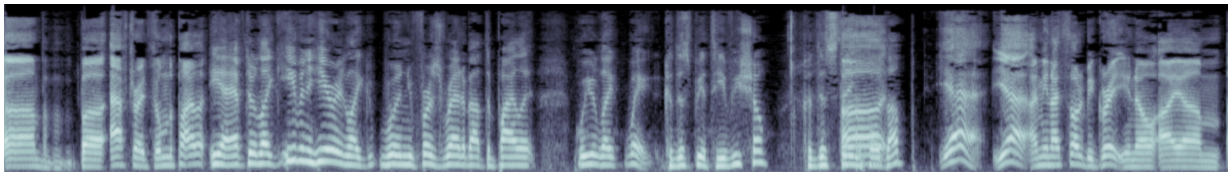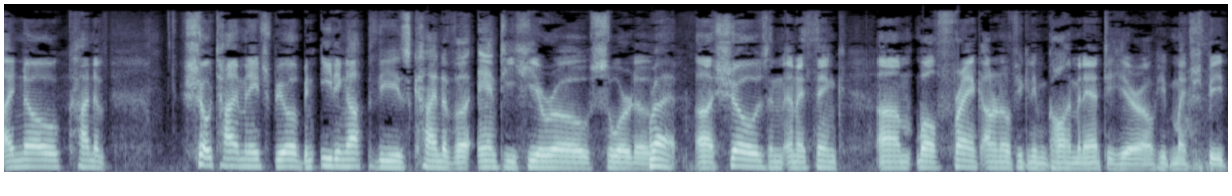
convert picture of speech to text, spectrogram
Um, but, but, but after I'd filmed the pilot, Yeah, after like even hearing like when you first read about the pilot, were you like, wait, could this be a TV show? Could this thing Uh, hold up? Yeah, yeah. I mean, I thought it'd be great. You know, I um, I know kind of Showtime and HBO have been eating up these kind of uh, anti-hero sort of Right. uh, shows, and and I think, um, well, Frank, I don't know if you can even call him an anti-hero. He might just be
